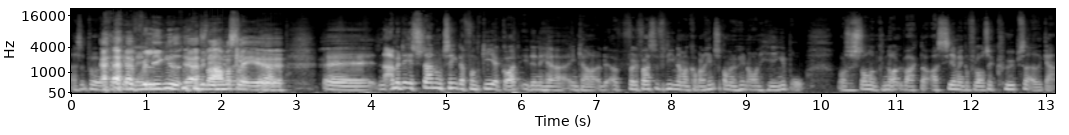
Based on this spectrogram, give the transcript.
Altså på, på Beliggenhed, ja, slammerslag. ja. Øh, Øh, nej, men det, jeg synes, der er nogle ting, der fungerer godt i den her encounter. Og Og for det første, fordi når man kommer derhen, så kommer man hen over en hængebro, hvor så står nogle knoldvagter og siger, at man kan få lov til at købe sig adgang.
